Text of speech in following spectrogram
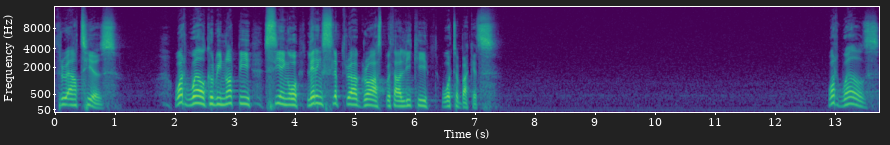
through our tears? What well could we not be seeing or letting slip through our grasp with our leaky water buckets? What wells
